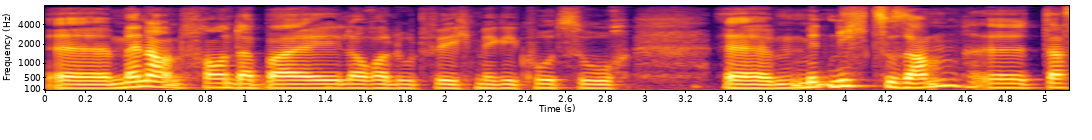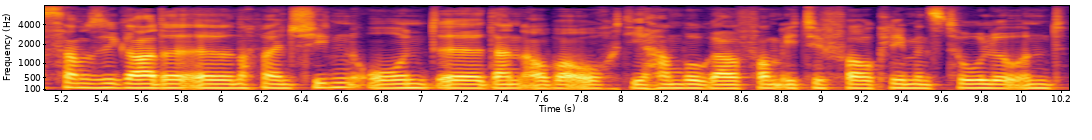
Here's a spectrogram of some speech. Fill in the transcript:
Äh, Männer und Frauen dabei. Laura Ludwig, Maggie Kozuch. Äh, mit nicht zusammen. Äh, das haben sie gerade äh, nochmal entschieden. Und äh, dann aber auch die Hamburger vom ETV, Clemens Tole und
